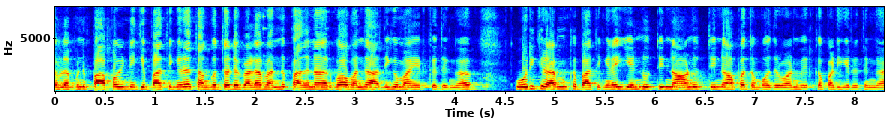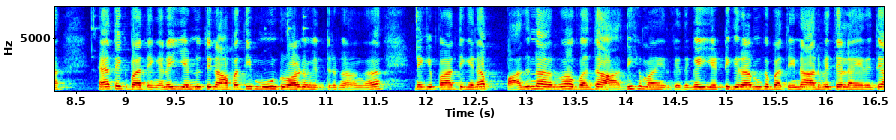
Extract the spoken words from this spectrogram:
எவ்வளவுன்னு பார்ப்போம். இன்றைக்கி பார்த்தீங்கன்னா தங்கத்தோட விலை வந்து பதினாறு ரூபா வந்து அதிகமாகிருக்குதுங்க ஒரு கிராமுக்கு பார்த்தீங்கன்னா எண்ணூற்றி நானூற்றி நாற்பத்தொம்பது ரூபான்னு விற்கப்படுகிறதுங்க. நேற்றுக்கு பார்த்தீங்கன்னா எண்ணூற்றி நாற்பத்தி மூணு ரூபான்னு விற்றுருக்காங்க இன்றைக்கி பார்த்தீங்கன்னா பதினாறு ரூபா வந்து அதிகமாக இருக்குதுங்க எட்டு கிராமுக்கு பார்த்தீங்கன்னா அறுபத்தேழாயிரத்தி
